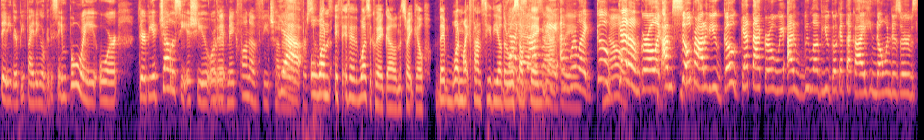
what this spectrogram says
they'd either be fighting over the same boy or there'd be a jealousy issue or, Or they'd they'd make fun of each other. Yeah, For some Or one, if, if there was a queer girl and a straight girl, then one might fancy the other or something. exactly. And we're like, go No. get him, girl. Like, I'm so proud of you. Go get that girl. We I we love you. Go get that guy. He, no one deserves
